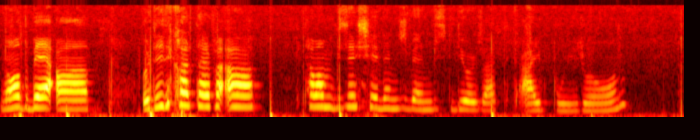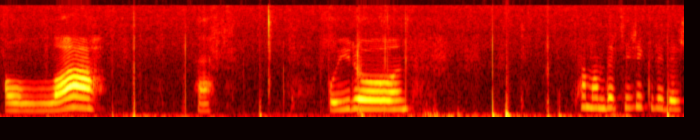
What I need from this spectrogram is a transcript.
Ne oldu be? Aa. Ödedik her tarafa. Aa. Tamam bize şeylerimizi verin. Biz gidiyoruz artık. Ay buyurun. Allah. Heh. Buyurun. Tamamdır teşekkür ederiz.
